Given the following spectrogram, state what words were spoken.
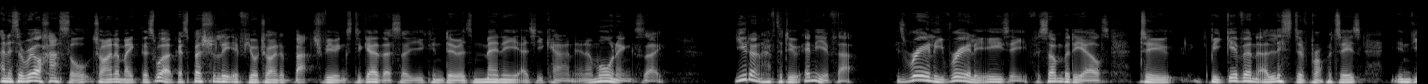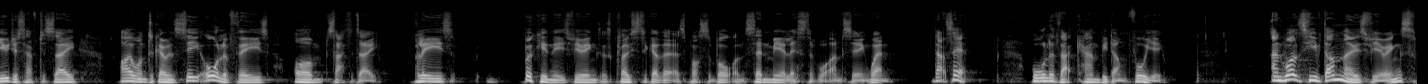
And it's a real hassle trying to make this work, especially if you're trying to batch viewings together so you can do as many as you can in a morning, say. You don't have to do any of that. It's really, really easy for somebody else to be given a list of properties, and you just have to say, I want to go and see all of these on Saturday. Please book in these viewings as close together as possible and send me a list of what I'm seeing when. That's it. All of that can be done for you. And once you've done those viewings,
